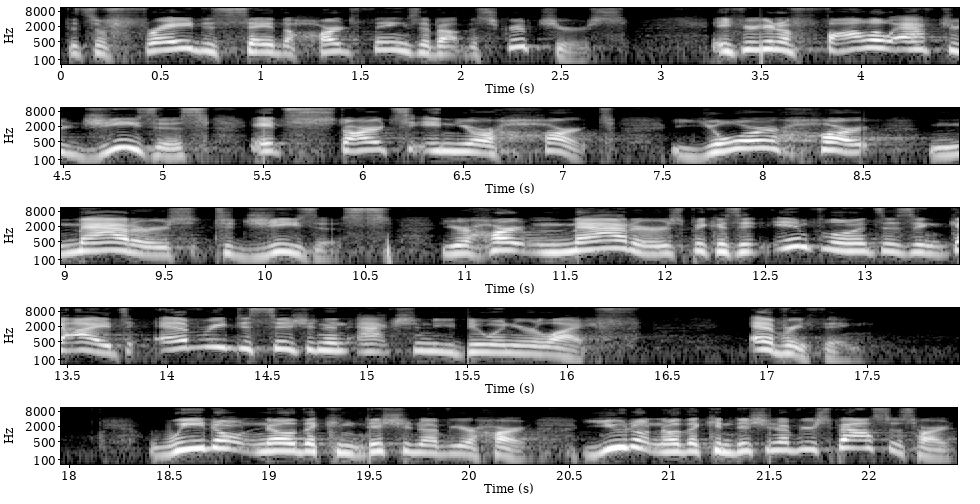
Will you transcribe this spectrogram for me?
that's afraid to say the hard things about the scriptures. If you're going to follow after Jesus, it starts in your heart. Your heart matters to Jesus. Your heart matters because it influences and guides every decision and action you do in your life. Everything. We don't know the condition of your heart. You don't know the condition of your spouse's heart.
